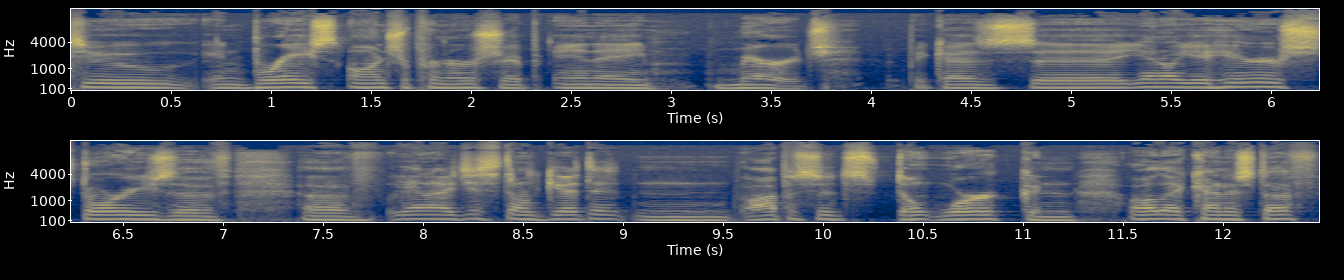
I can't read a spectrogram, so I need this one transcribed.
to embrace entrepreneurship in a marriage? Because uh, you know you hear stories of of you know I just don't get it and opposites don't work and all that kind of stuff.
